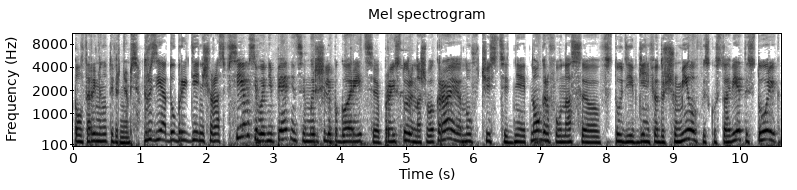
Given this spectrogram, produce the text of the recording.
полторы минуты вернемся. Друзья, добрый день еще раз всем. Сегодня пятница, и мы решили поговорить э, про историю нашего края. Ну, в честь Дня этнографа у нас э, в студии Евгений Федорович Шумилов, искусствовед, историк,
